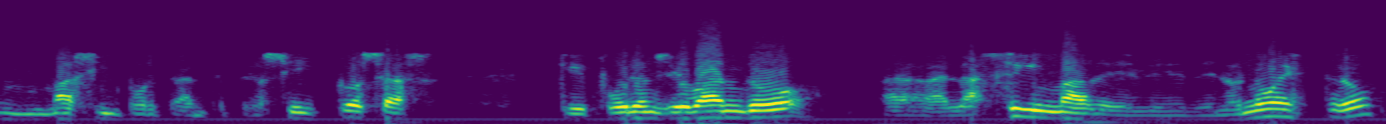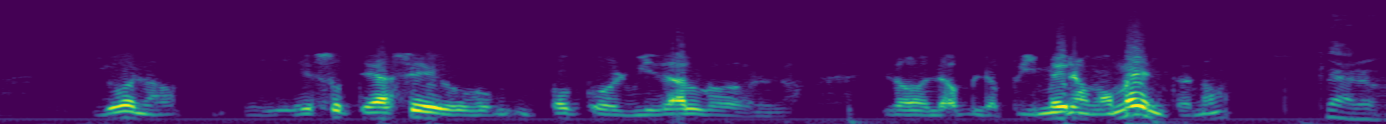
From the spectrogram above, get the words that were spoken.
más importantes, pero sí cosas que fueron llevando a la cima de, lo nuestro, y bueno, y eso te hace un poco olvidar lo- lo- lo- los primeros momentos, ¿no? Claro,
